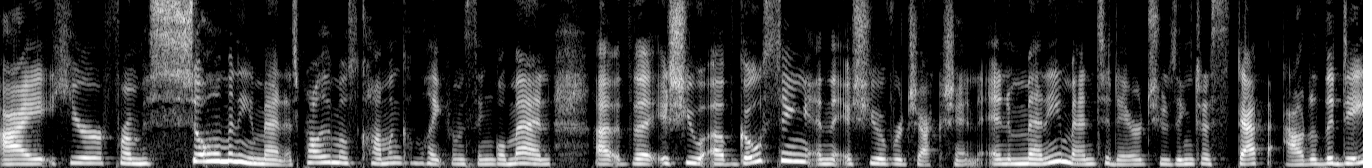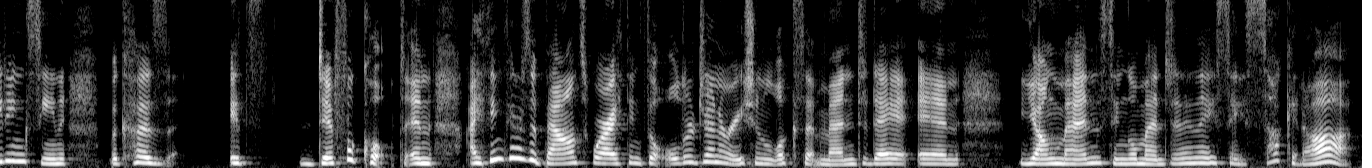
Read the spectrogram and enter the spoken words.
I hear from so many men, it's probably the most common complaint from single men, uh, the issue of ghosting and the issue of rejection. And many men today are choosing to step out of the dating scene because it's difficult. And I think there's a balance where I think the older generation looks at men today and young men, single men and they say, suck it up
